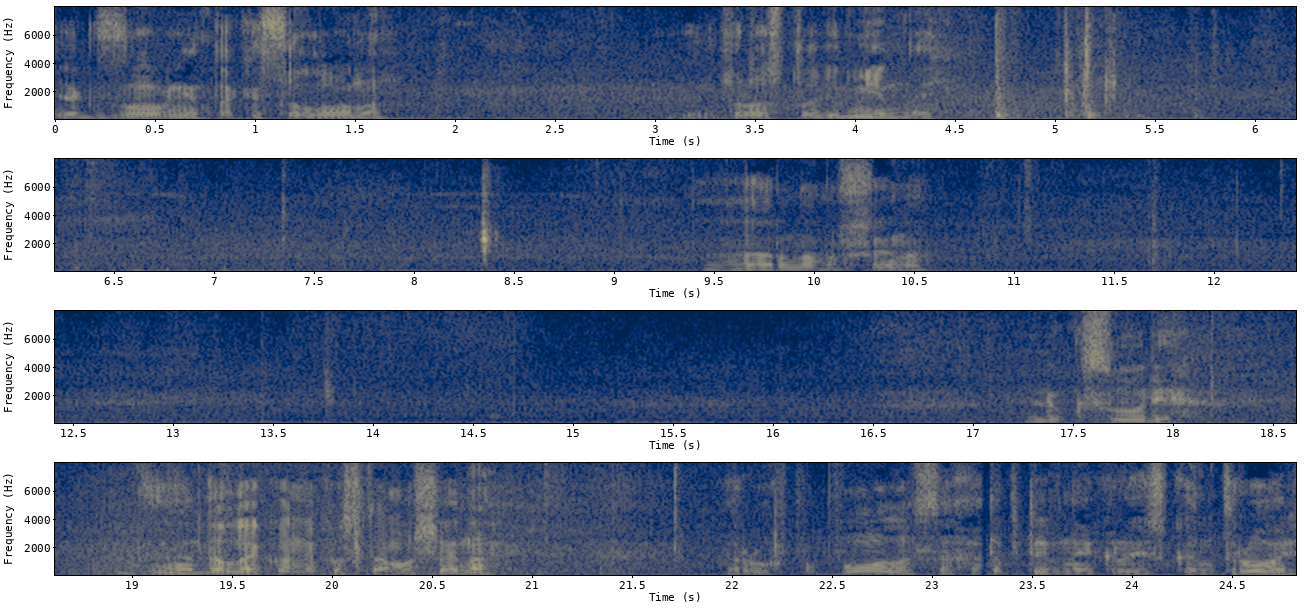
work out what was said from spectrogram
як ззовні, так і салона. Він просто відмінний. Машина. Люксурі. Далеко не пуста машина. Рух по полосах, адаптивний круїз-контроль,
